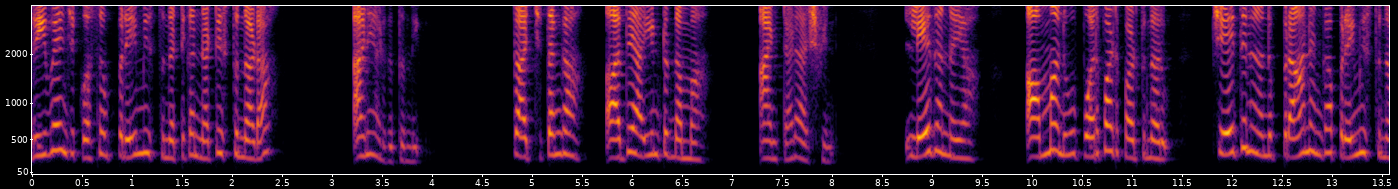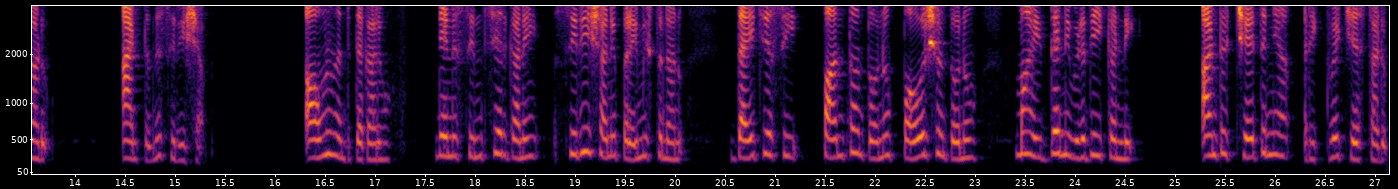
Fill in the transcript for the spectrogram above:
రివెంజ్ కోసం ప్రేమిస్తున్నట్టుగా నటిస్తున్నాడా? అని అడుగుతుంది. ఖచ్చితంగా అదే అయింటుందమ్మా అంటాడు అశ్విన్. లేదన్నయ్య అమ్మ నువ్వు పొరపాటు పడుతున్నారు. చేతిని నన్ను ప్రాణంగా ప్రేమిస్తున్నాడు అంటుంది శిరీష. అవును నందిత గారు నేను సిన్సియర్గానే శిరీష్ అని ప్రేమిస్తున్నాను. దయచేసి పంతంతోనూ పౌరుషంతోనూ మా ఇద్దరిని విడదీయకండి అంటూ చైతన్య రిక్వెస్ట్ చేస్తాడు.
